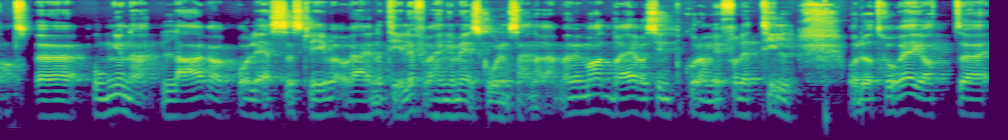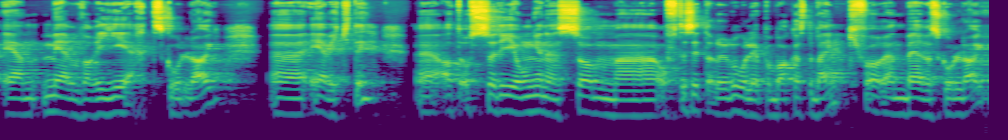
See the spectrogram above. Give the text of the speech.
at uh, ungene lærer å lese, skrive og regne tidlig for å henge med i skolen senere. Men vi må ha et bredere syn på hvordan vi får det til. Og da tror jeg at uh, en mer variert skoledag er viktig. At også de ungene som ofte sitter urolige på bakerste benk, får en bedre skoledag.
